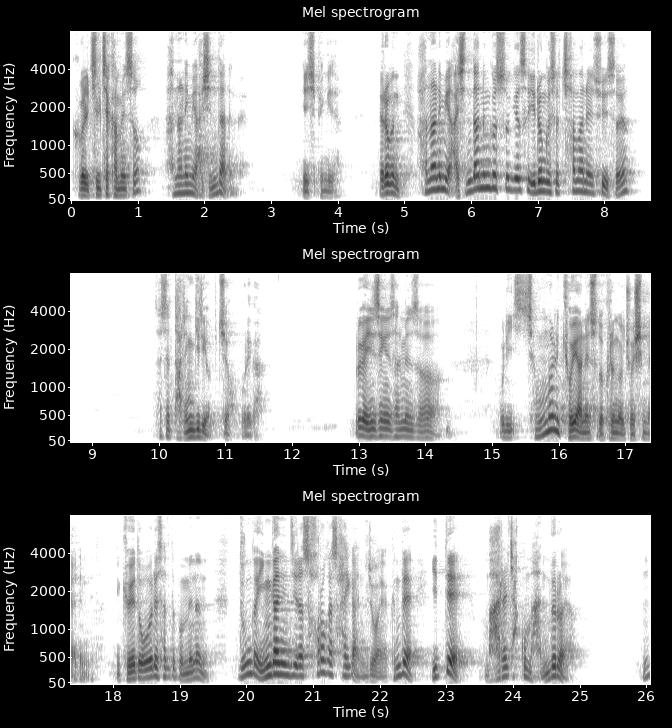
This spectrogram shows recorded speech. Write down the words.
그걸 질책하면서 하나님이 아신다는 거예요. 이 시편 기자. 여러분 하나님이 아신다는 것 속에서 이런 것을 참아낼 수 있어요? 사실 다른 길이 없죠 우리가. 우리가 인생에 살면서 우리 정말 교회 안에서도 그런 걸 조심해야 됩니다. 교회도 오래 살다 보면은 누군가 인간인지라 서로가 사이가 안 좋아요. 근데 이때 말을 자꾸 만들어요. 응?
